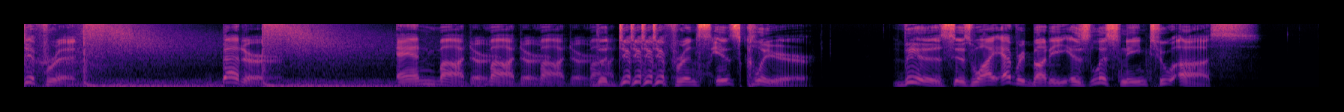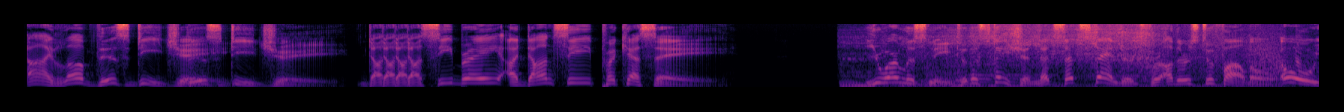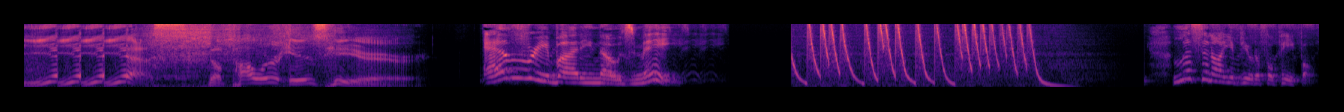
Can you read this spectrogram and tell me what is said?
different, better, and modern. Modern. Modern. The di- di- difference is clear. This is why everybody is listening to us. I love this DJ. This DJ. Da da da Cibre Adansi Prekese. You are listening to the station that sets standards for others to follow. Oh, yeah, yeah, yes. The power is here. Everybody knows me. Listen, all you beautiful people.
